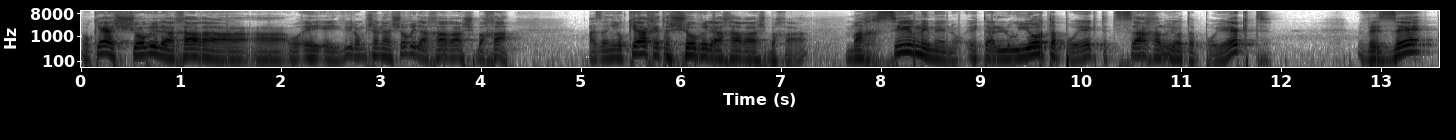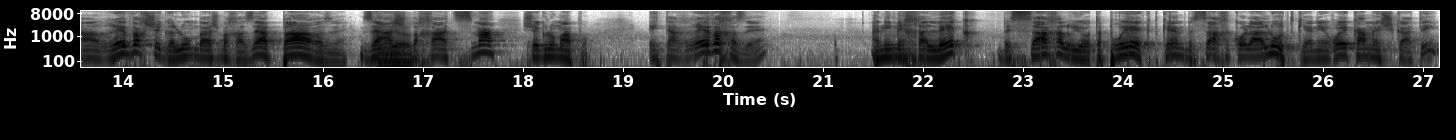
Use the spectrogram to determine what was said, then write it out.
אוקיי? השווי לאחר, ה... ה... או AAV, לא משנה, השווי לאחר ההשבחה. אז אני לוקח את השווי לאחר ההשבחה, מחסיר ממנו את עלויות הפרויקט, את סך עלויות הפרויקט, וזה הרווח שגלום בהשבחה, זה הפער הזה, זה בדיוק. ההשבחה עצמה שגלומה פה. את הרווח הזה אני מחלק בסך עלויות הפרויקט, כן? בסך הכל העלות, כי אני רואה כמה השקעתי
